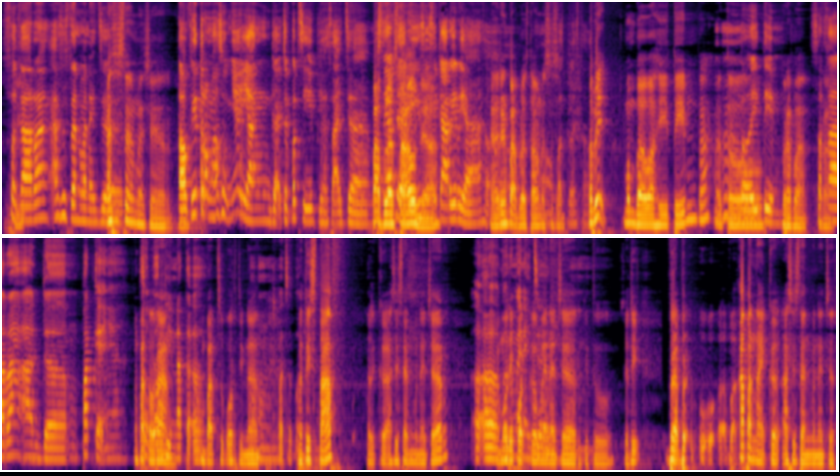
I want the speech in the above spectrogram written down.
Sekarang asisten manajer. Asisten manager. Tapi termasuknya yang nggak cepet sih, biasa aja. 14 Maksudnya dari tahun ya. sisi karir ya. Karir 14 tahun Oh, asisten. 14 tahun. Tapi membawahi tim kah atau membawahi tim. berapa? orang? Sekarang ada empat kayaknya. Empat orang. Empat subordinat. Mm, empat subordinat. Berarti staff dari ke asisten manager, Heeh, kamu baru report ke manajer. manager gitu. Jadi ber- ber- u- u- kapan naik ke asisten manager?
